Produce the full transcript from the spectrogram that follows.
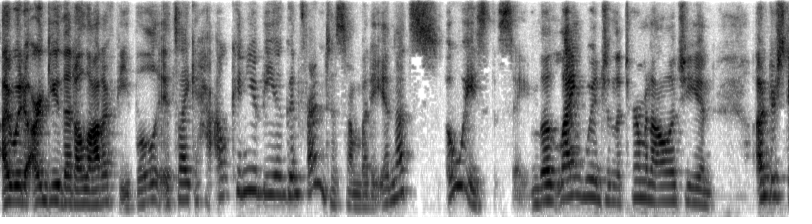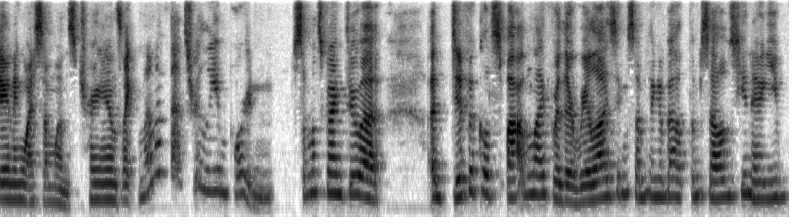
I would argue that a lot of people, it's like, how can you be a good friend to somebody? And that's always the same. The language and the terminology and understanding why someone's trans, like none of that's really important. Someone's going through a, a difficult spot in life where they're realizing something about themselves, you know, you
